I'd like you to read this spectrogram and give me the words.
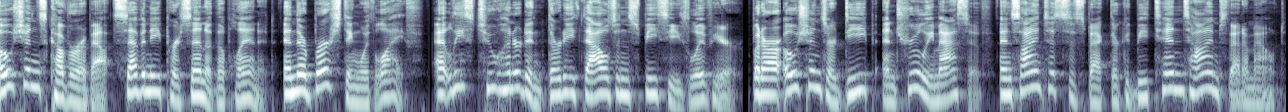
Oceans cover about 70% of the planet, and they're bursting with life. At least 230,000 species live here. But our oceans are deep and truly massive, and scientists suspect there could be 10 times that amount.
